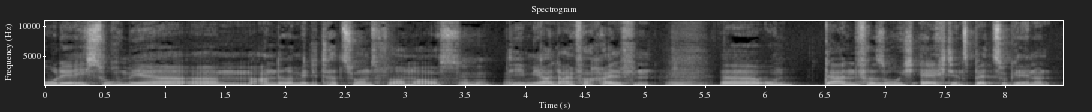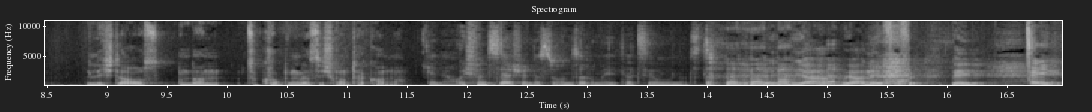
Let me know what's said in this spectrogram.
oder ich suche mir ähm, andere Meditationsformen aus, die mir halt einfach helfen. Äh, und dann versuche ich echt ins Bett zu gehen und Licht aus und dann zu gucken, dass ich runterkomme. Genau. Ich finde es sehr schön, dass du unsere Meditation benutzt. Äh, Ja, ja, nee, nee Ey,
